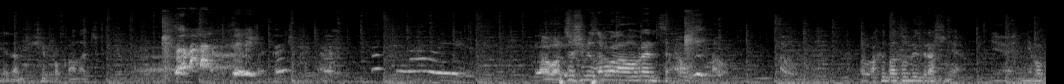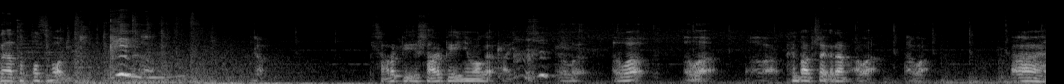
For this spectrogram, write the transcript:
Nie dam ci się pokonać. Ty! Czekaj, czekaj. Ała, coś mnie zabolało w ręce. Au, au, au. Ała, chyba to wygrasz, nie. Nie, nie mogę na to pozwolić. Szarpiej, szarpiej, nie mogę. Aj. Ała, ała, ała. Chyba przegram. Ała, ała. Ech.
